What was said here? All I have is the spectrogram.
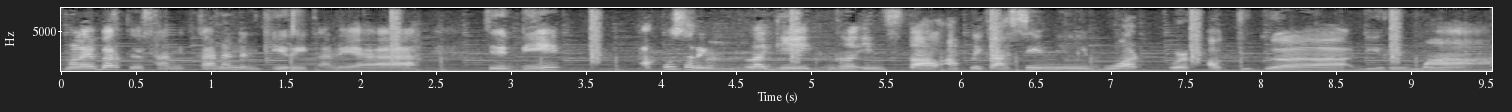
melebar ke san- kanan dan kiri kan ya. Jadi aku sering Hmm. lagi nge-install aplikasi nih buat workout juga di rumah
